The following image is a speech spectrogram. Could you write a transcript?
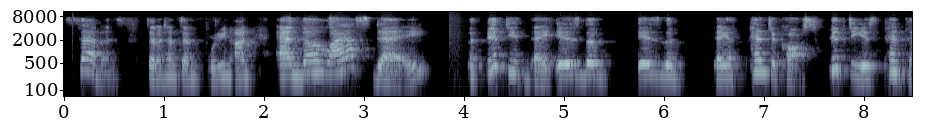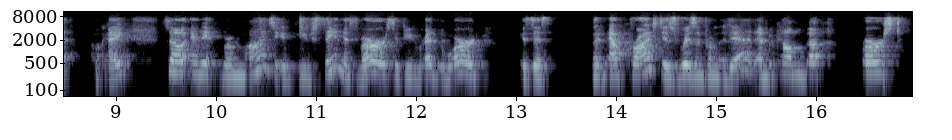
sevens. Seven times seven, 49. And the last day, the 50th day, is the is the day of Pentecost. 50 is Penta. Okay. So, and it reminds you, if you've seen this verse, if you've read the word, is this, but now Christ is risen from the dead and become the first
